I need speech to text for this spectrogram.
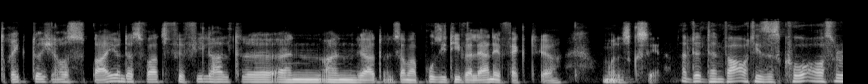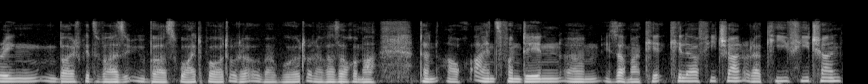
trägt durchaus bei und das war für viele halt äh, ein, ein ja, ich sag mal, positiver Lerneffekt, ja, wo man das gesehen hat. Dann war auch dieses Co-Authoring beispielsweise übers Whiteboard oder über Word oder was auch immer dann auch eins von den, ähm, ich sag mal, Killer-Featuren oder Key-Featuren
